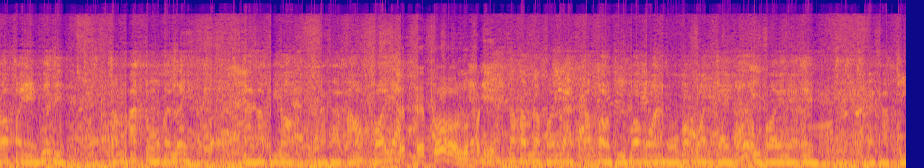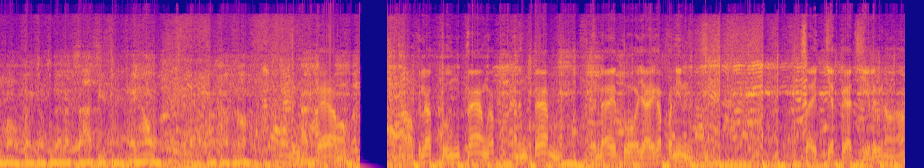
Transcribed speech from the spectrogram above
ต่อไปเพื่อสิสัมผัสโตกันเลยนะครับ พี่น้องนะครับ เอาขออนุญาตเอ๊บเอ๊บโอ้หลุดพอดี นะครับนะขออนุญาตคำเว้าที่บ่มวนหูบ่มวนใจเด้ออีพอยเนี่ยเอ้ยนะครับที่เว้าไปกับเพื่อรักษาสิทธิ์ให้ไทยเฮานะครับเนาะถึงนะครับแต้ม เอาไปแล้วตึงแต้มครับหนึ่งแต้มเป็นได้ตัวใหญ่ครับปลานิ่นใส่เจ็ดแปดขีดเลยพี่น้องเอ้า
